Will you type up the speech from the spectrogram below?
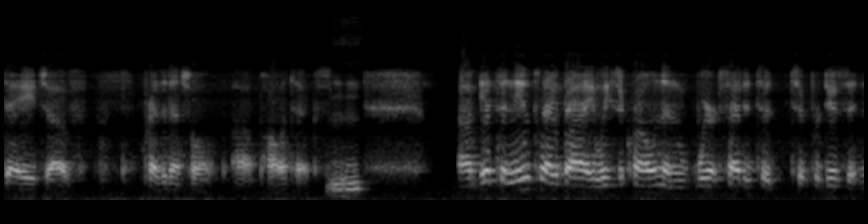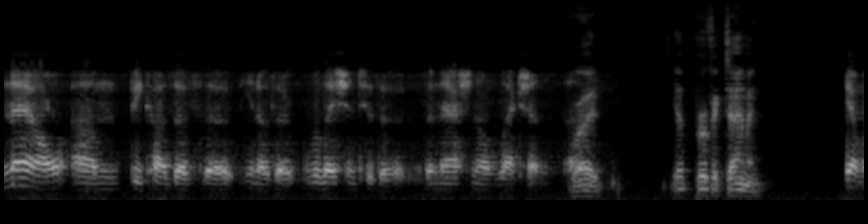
stage of presidential uh, politics. Um, it's a new play by Lisa And we're excited to, to produce it now um, because of the you know the relation to the, the national election. Um, Right. Yep. Perfect timing. Yeah.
